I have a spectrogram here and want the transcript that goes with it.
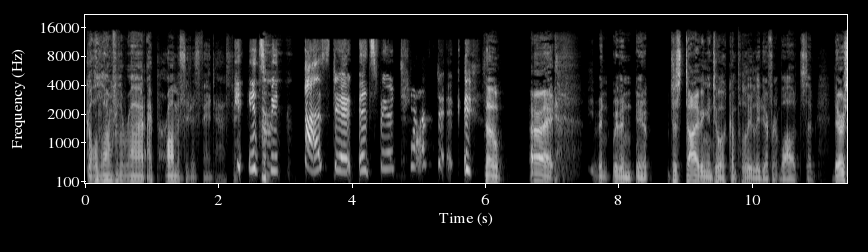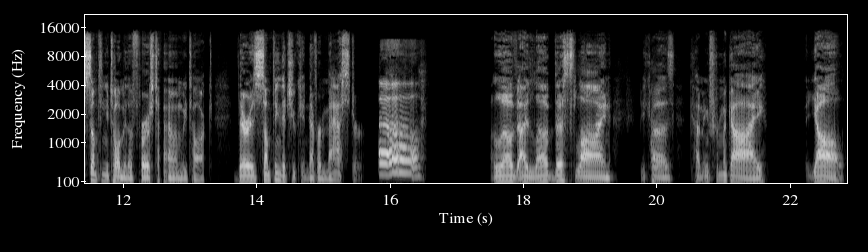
go along for the ride. I promise it is fantastic. It's fantastic. It's fantastic. so, all right. We've been we've been you know just diving into a completely different wild subject. There's something you told me the first time we talked. There is something that you can never master. Oh, I love I love this line because coming from a guy, y'all,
